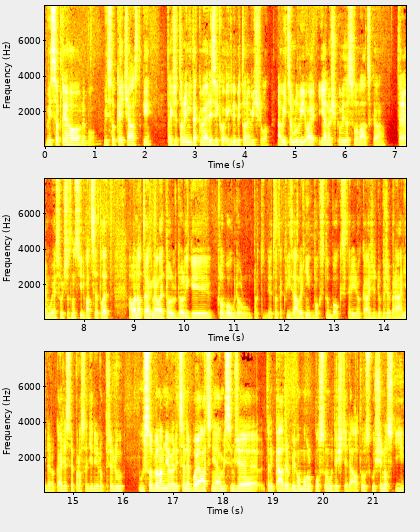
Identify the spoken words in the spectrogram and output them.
vysokého nebo vysoké částky, takže to není takové riziko, i kdyby to nevyšlo. Navíc se mluví o Janoškovi ze Slovácka, kterému je v současnosti 20 let, ale na to, jak naletl do ligy klobouk dolů, protože je to takový záložník box to box, který dokáže dobře bránit a dokáže se prosadit i dopředu. Působil na mě velice nebojácně a myslím, že ten kádr by ho mohl posunout ještě dál tou zkušeností,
